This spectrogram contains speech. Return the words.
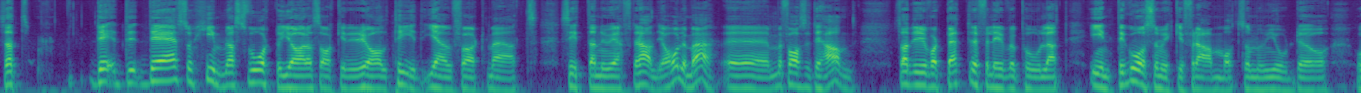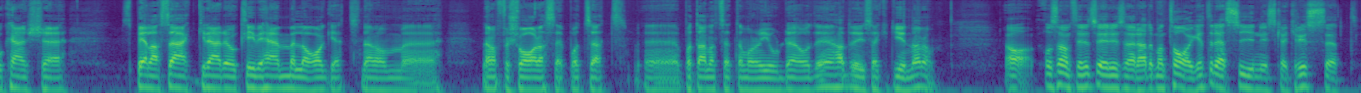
Så att det, det, det är så himla svårt att göra saker i realtid jämfört med att sitta nu i efterhand. Jag håller med, eh, med facit i hand. Så hade det ju varit bättre för Liverpool att inte gå så mycket framåt som de gjorde och, och kanske spela säkrare och kliva hem med laget när de, eh, när de försvarar sig på ett, sätt, eh, på ett annat sätt än vad de gjorde och det hade ju säkert gynnat dem. Ja, och samtidigt så är det ju så här, hade man tagit det där cyniska krysset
